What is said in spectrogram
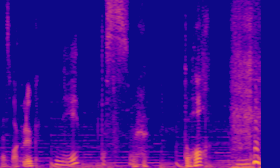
Das war Glück. Nee, das, äh, Doch.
